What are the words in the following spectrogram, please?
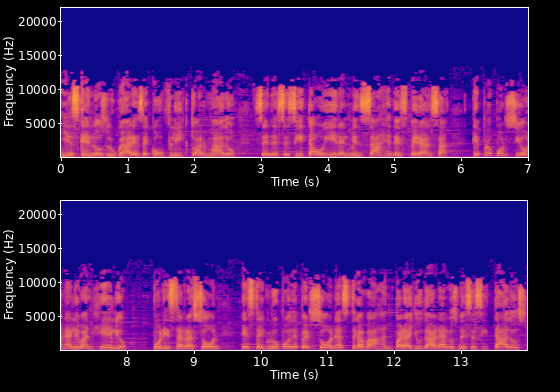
Y es que en los lugares de conflicto armado se necesita oír el mensaje de esperanza que proporciona el Evangelio. Por esta razón, este grupo de personas trabajan para ayudar a los necesitados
